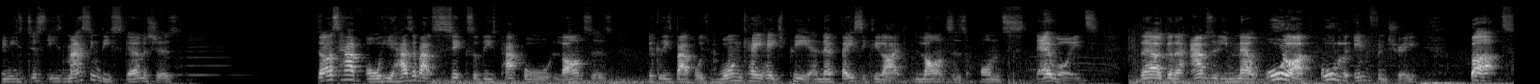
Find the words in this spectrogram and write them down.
mean, he's just he's massing these skirmishers does have, or he has about six of these Papal Lancers. Look at these bad boys. 1k HP, and they're basically like Lancers on steroids. They are going to absolutely melt all our all infantry. But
